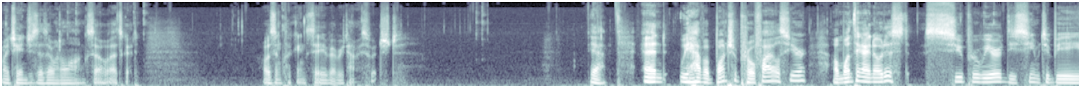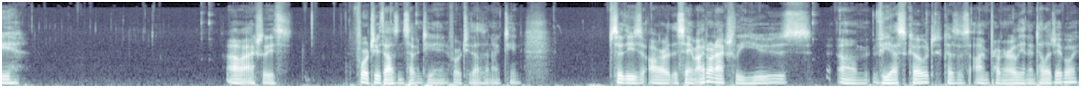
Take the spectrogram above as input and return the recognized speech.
my changes as I went along, so that's good. I wasn't clicking save every time I switched. Yeah, and we have a bunch of profiles here. Um, one thing I noticed, super weird, these seem to be, oh, actually it's for 2017 and for 2019. So these are the same. I don't actually use um, VS Code because I'm primarily an IntelliJ boy.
